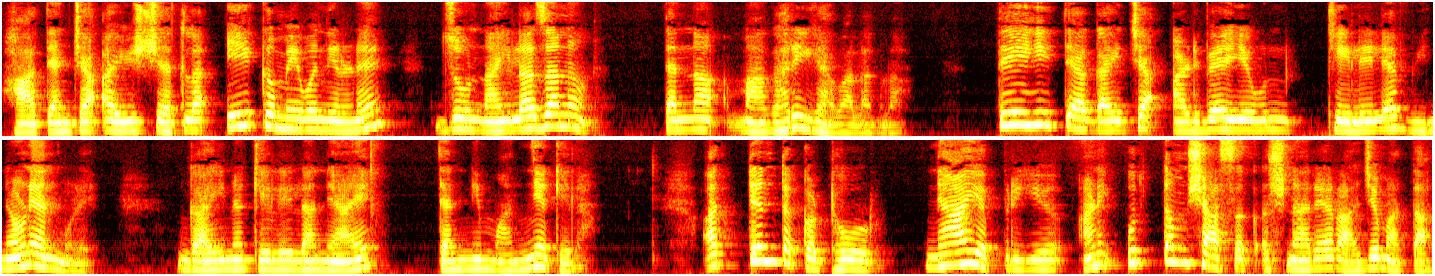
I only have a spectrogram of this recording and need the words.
हा त्यांच्या आयुष्यातला एकमेव निर्णय जो नाईलाजानं त्यांना माघारी घ्यावा लागला. तेही त्या गायीच्या आडव्या येऊन केलेल्या विनवण्यांमुळे. गायीनं केलेला न्याय त्यांनी मान्य केला. अत्यंत कठोर न्यायप्रिय आणि उत्तम शासक असणाऱ्या राजमाता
